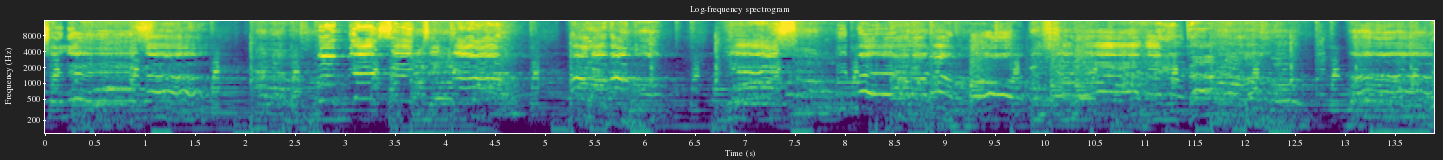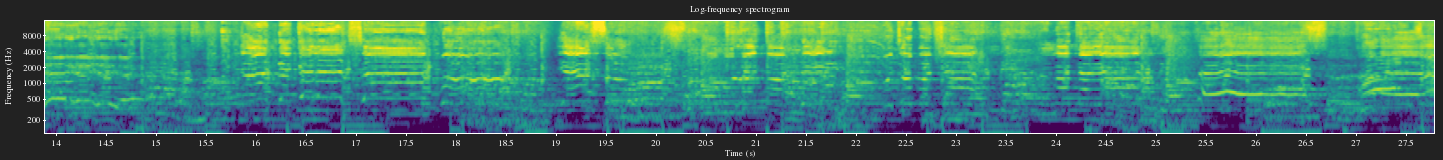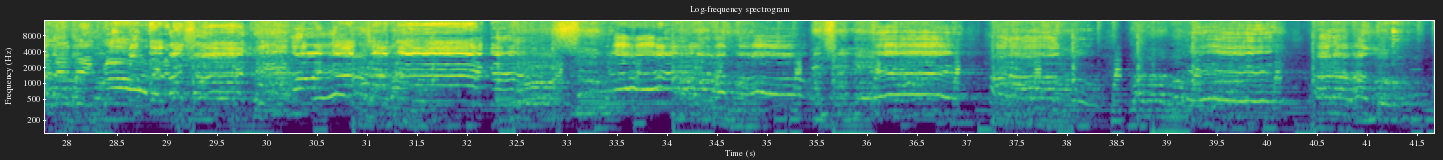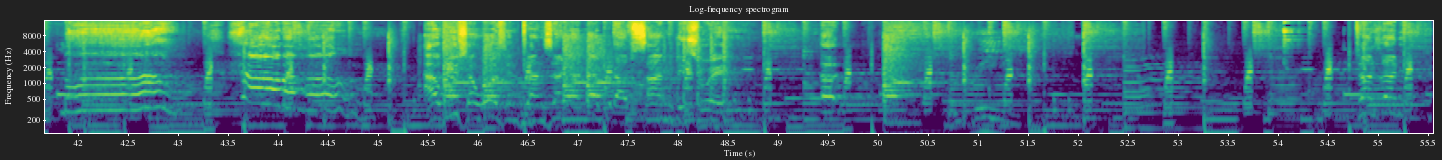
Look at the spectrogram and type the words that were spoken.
dasheneka I wish I was in Tanzania and I would have sung this way. Uh. Tanzania.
